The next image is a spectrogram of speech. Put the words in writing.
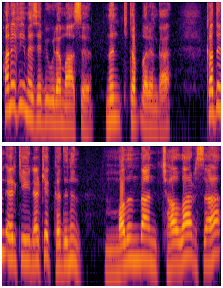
Hanefi mezhebi ulemasının kitaplarında kadın erkeğin, erkek kadının malından çalarsa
